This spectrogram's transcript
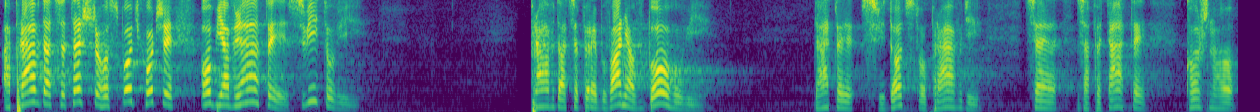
А правда це те, що Господь хоче об'являти світові. Правда це перебування в Богові. Дати свідоцтво правді це запитати кожного,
